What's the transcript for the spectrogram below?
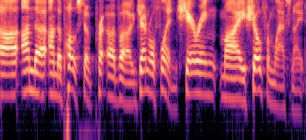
uh, on the on the post of of uh, General Flynn sharing my show from last night,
